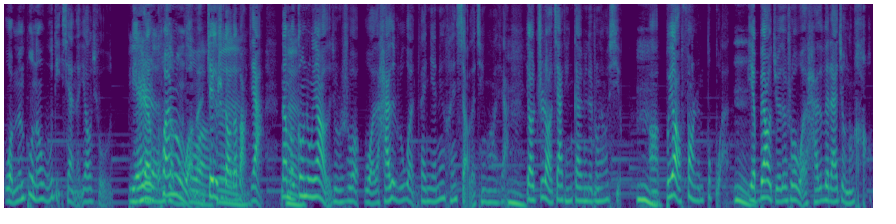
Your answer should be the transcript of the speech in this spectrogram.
我们不能无底线的要求别别人人宽容我们这个是道德绑架。那么更重要的就是说，我的孩子如果在年龄很小的情况下，嗯。要知道家庭干预的重要性嗯。啊，不要放任不管。嗯。也不要觉得说我的孩子未来就能好，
